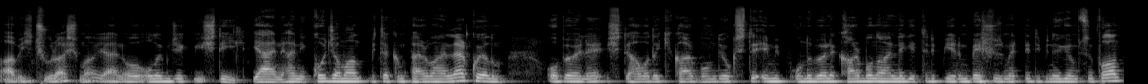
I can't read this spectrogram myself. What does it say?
Abi hiç uğraşma yani o olabilecek bir iş değil. Yani hani kocaman bir takım pervaneler koyalım. O böyle işte havadaki karbondioksiti emip onu böyle karbon haline getirip yerin 500 metre dibine gömsün falan.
